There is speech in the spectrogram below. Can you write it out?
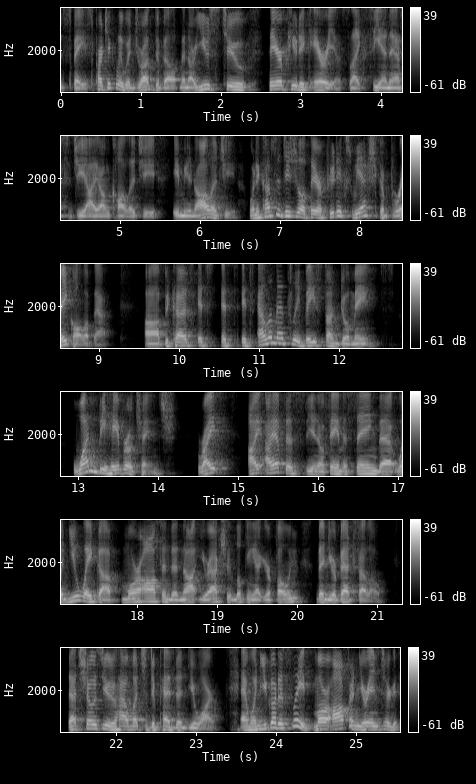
space, particularly with drug development, are used to therapeutic areas like CNS, GI oncology, immunology. When it comes to digital therapeutics, we actually could break all of that uh, because it's, it, it's elementally based on domains. One, behavioral change, right? I, I have this, you know, famous saying that when you wake up, more often than not, you're actually looking at your phone than your bedfellow. That shows you how much dependent you are. And when you go to sleep, more often you're inter,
